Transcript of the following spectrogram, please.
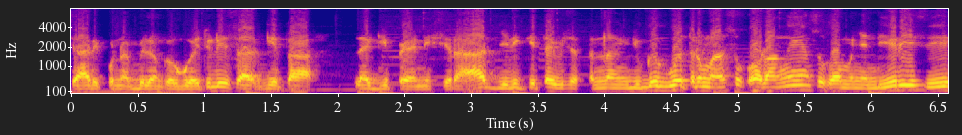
si Ari pernah bilang ke gue itu di saat kita lagi pengen istirahat, jadi kita bisa tenang. Juga gue termasuk orangnya yang suka menyendiri sih.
